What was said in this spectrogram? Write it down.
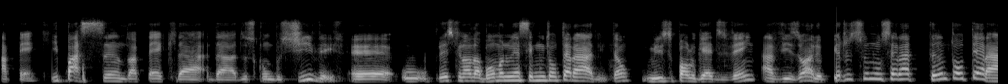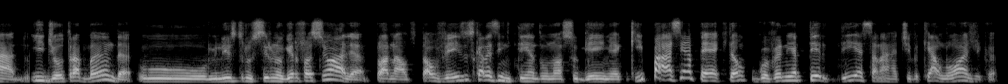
a PEC. E passando a PEC da, da dos combustíveis, é, o, o, preço final da bomba não ia ser muito alterado. Então, o ministro Paulo Guedes vem, avisa: olha, o preço não será tanto alterado. E de outra banda, o ministro Ciro Nogueira falou assim: olha, Planalto, talvez os caras entendam o nosso game aqui e passem a PEC. Então, o governo ia perder essa narrativa, que é a lógica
